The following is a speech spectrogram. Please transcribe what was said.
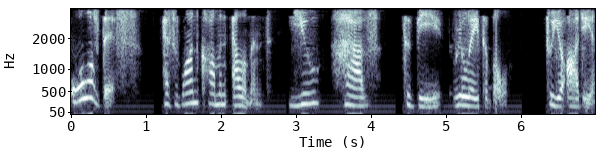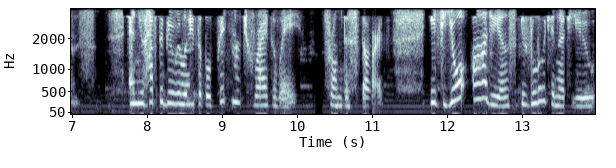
all of this has one common element. You have to be relatable to your audience. And you have to be relatable pretty much right away from the start. If your audience is looking at you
